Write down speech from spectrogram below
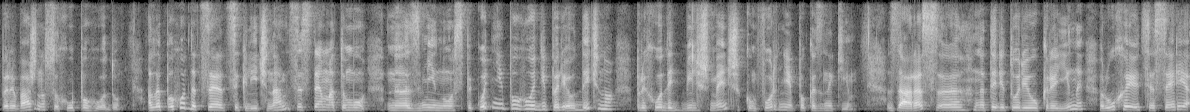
переважно суху погоду. Але погода це циклічна система, тому на зміну спекотній погоді періодично приходить більш-менш комфортні показники. Зараз е, на території України рухаються серія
